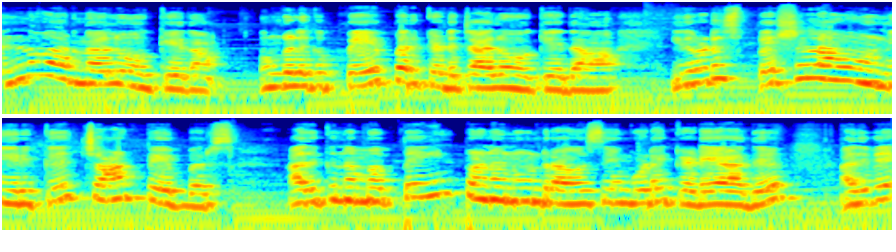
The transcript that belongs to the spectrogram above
என்னவா இருந்தாலும் ஓகே தான். உங்களுக்கு பேப்பர் கிடைச்சாலும் ஓகே தான். இதோட ஸ்பெஷலாகவும் ஒன்று இருக்குது சார்ட் பேப்பர்ஸ் அதுக்கு நம்ம பெயிண்ட் பண்ணணுன்ற அவசியம் கூட கிடையாது. அதுவே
